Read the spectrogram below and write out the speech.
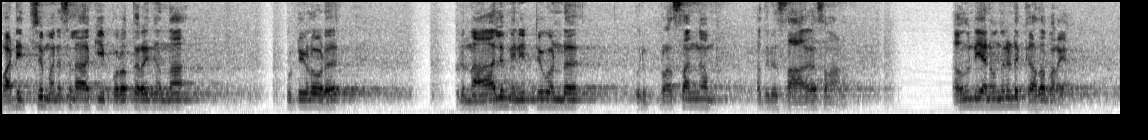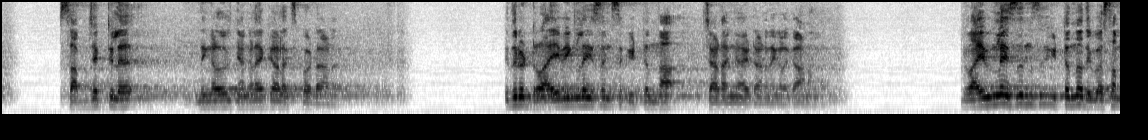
പഠിച്ച് മനസ്സിലാക്കി പുറത്തിറങ്ങുന്ന കുട്ടികളോട് ഒരു നാല് മിനിറ്റ് കൊണ്ട് ഒരു പ്രസംഗം അതൊരു സാഹസമാണ്. അതുകൊണ്ട് ഞാൻ ഒന്ന് രണ്ട് കഥ പറയാം. സബ്ജക്റ്റിൽ നിങ്ങൾ ഞങ്ങളെക്കാൾ എക്സ്പേർട്ടാണ് ഇതൊരു ഡ്രൈവിംഗ് ലൈസൻസ് കിട്ടുന്ന ചടങ്ങായിട്ടാണ് നിങ്ങൾ കാണുന്നത്. ഡ്രൈവിംഗ് ലൈസൻസ് കിട്ടുന്ന ദിവസം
